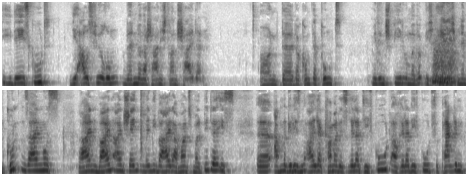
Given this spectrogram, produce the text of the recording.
die Idee ist gut, die Ausführung werden wir wahrscheinlich dran scheitern. Und äh, da kommt der Punkt mit ins Spiel, wo man wirklich ehrlich mit dem Kunden sein muss, reinen Wein einschenken, wenn die Wahrheit auch manchmal bitter ist äh, ab einem gewissen Alter kann man das relativ gut, auch relativ gut verpacken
